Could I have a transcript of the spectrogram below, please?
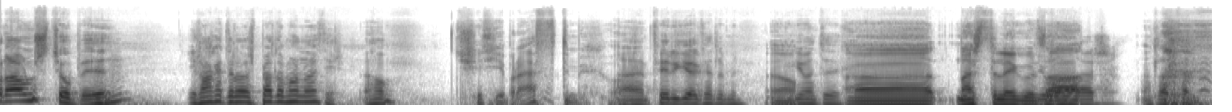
Browns-tjópið. Ég hlakka til að spjalla um hann á eftir. Já, Shit, ég er bara eftir mig það er fyrirgeður kallið minn. Ekki vandið þig. Uh, Næsti leikur, það Náttúrulega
